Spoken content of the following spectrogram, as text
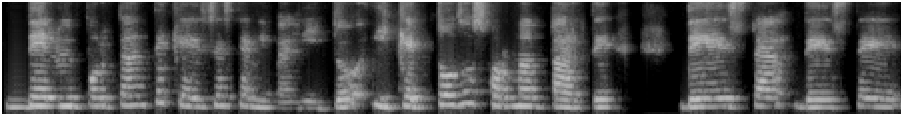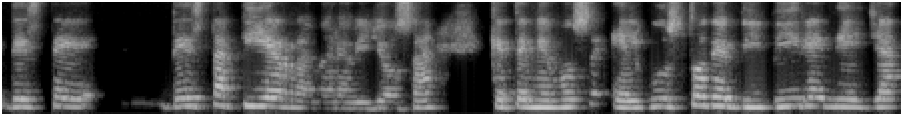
de lo importante que es este animalito y que todos forman parte de esta de este de este de esta tierra maravillosa que tenemos el gusto de vivir en ella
